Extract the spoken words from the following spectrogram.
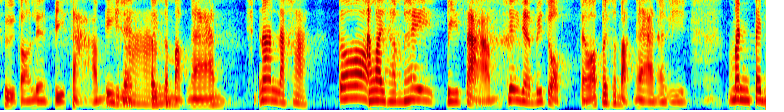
คือตอนเรียนปีสามปีพี่เล็กสามไปสมัครงาน นั่นแหละค่ะ ก็อะไรทำให้ปีสามที่ยังเรียนไม่จบ แต่ว่าไปสมัครงานครับพี่ มันเป็น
